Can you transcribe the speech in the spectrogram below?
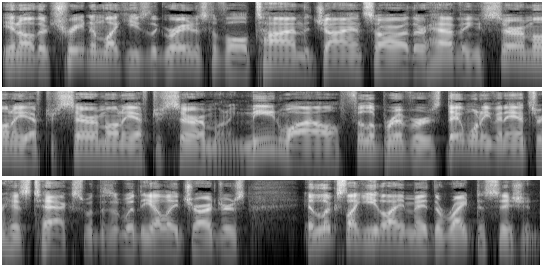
you know, they're treating him like he's the greatest of all time. The Giants are. They're having ceremony after ceremony after ceremony. Meanwhile, Philip Rivers, they won't even answer his text with the, with the LA Chargers. It looks like Eli made the right decision.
